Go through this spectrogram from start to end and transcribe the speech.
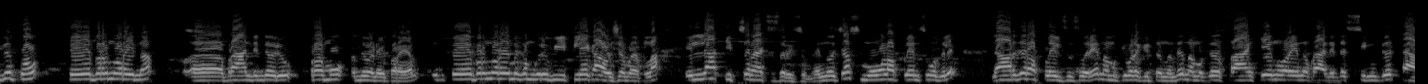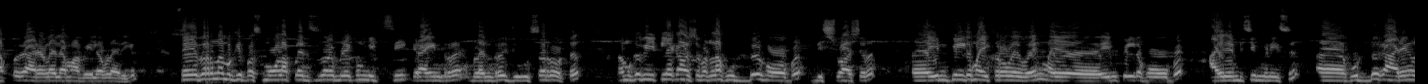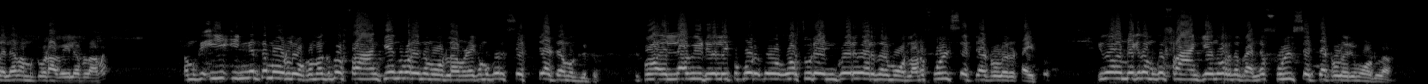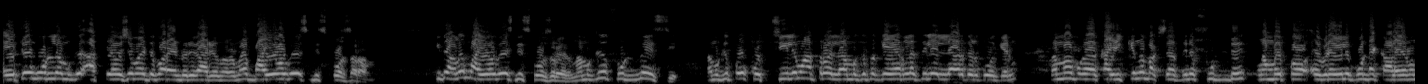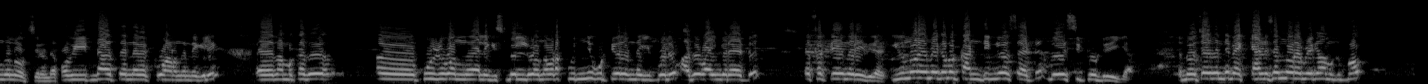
ഇതിപ്പോ ഫേബർ എന്ന് പറയുന്ന ബ്രാൻഡിന്റെ ഒരു പ്രൊമോ എന്ന് വേണമെങ്കിൽ പറയാം. ഫേബർ എന്ന് പറയുമ്പോൾ നമുക്ക് ഒരു വീട്ടിലേക്ക് ആവശ്യമായിട്ടുള്ള എല്ലാ കിച്ചൺ ആക്സസറീസും എന്ന് വെച്ചാൽ സ്മോൾ അപ്ലയൻസ് മുതൽ ലാർജർ അപ്ലയൻസസ് വരെ നമുക്ക് ഇവിടെ കിട്ടുന്നുണ്ട്. നമുക്ക് ഫ്രാങ്കി എന്ന് പറയുന്ന ബ്രാൻഡിന്റെ സിങ്ക് ടാപ്പ് കാര്യങ്ങളെല്ലാം അവൈലബിൾ ആയിരിക്കും. ഫേബർ നമുക്ക് ഇപ്പോൾ സ്മോൾ അപ്ലയൻസസ് പറയുമ്പോഴേക്കും മിക്സി ഗ്രൈൻഡർ ബ്ലെൻഡർ ജ്യൂസർ തൊട്ട് നമുക്ക് വീട്ടിലേക്ക് ആവശ്യമായിട്ടുള്ള hood hob dishwasher inbuilt microwave inbuilt hob island chimneys food കാര്യങ്ങളെല്ലാം നമുക്ക് ഇവിടെ അവൈലബിൾ ആണ്. നമുക്ക് ഈ ഇങ്ങനത്തെ മോഡൽ നോക്കാം. നമുക്ക് ഇപ്പോൾ ഫ്രാങ്കി എന്ന് പറയുന്ന മോഡൽ ആവുമ്പോഴേക്കും നമുക്ക് ഒരു സെറ്റ് ആയിട്ട് നമുക്ക് കിട്ടും. ഇപ്പോൾ എല്ലാ വീടുകളിലും ഇപ്പൊ കുറ- കുറച്ചുകൂടി എൻക്വയറി വരുന്ന ഒരു മോഡലാണ് ഫുൾ സെറ്റ് ആയിട്ടുള്ള ഒരു ടൈപ്പ് ഇത് പറയുമ്പോഴേക്കും നമുക്ക് ഫ്രാങ്കി എന്ന് പറയുന്ന ബ്രാൻഡ് ഫുൾ സെറ്റ് ആയിട്ടുള്ള ഒരു മോഡലാണ് ഏറ്റവും കൂടുതൽ നമുക്ക് അത്യാവശ്യമായിട്ട് പറയേണ്ട ഒരു കാര്യം എന്ന് പറയുമ്പോൾ ബയോവേസ്റ്റ് ഡിസ്പോസർ ആണ്. ഇതാണ് ബയോവേസ്റ്റ് ഡിസ്പോസർ വരുന്നത്. നമുക്ക് ഫുഡ് വേസ്റ്റ് നമുക്കിപ്പോ കൊച്ചിയിൽ മാത്രമല്ല നമുക്കിപ്പോ കേരളത്തിലെ എല്ലായിടത്തും എടുത്ത് നോക്കിയാലും നമ്മൾ കഴിക്കുന്ന ഭക്ഷണത്തിന് ഫുഡ് നമ്മളിപ്പോ എവിടെയെങ്കിലും കൊണ്ട് കളയണം എന്നുള്ള ഓപ്ഷൻ ഉണ്ട് അപ്പൊ വീടിന്റെ അകത്ത് തന്നെ വെക്കുവാണെന്നുണ്ടെങ്കിൽ നമുക്കത് പുഴു വന്ന് അല്ലെങ്കിൽ സ്മെല്ല് വന്ന് അവിടെ കുഞ്ഞു കുട്ടികൾ ഉണ്ടെങ്കിൽ പോലും അത് ഭയങ്കരമായിട്ട് എഫക്ട് ചെയ്യുന്ന രീതിയിലാണ്. ഇതെന്ന് പറയുമ്പോഴേക്കും നമ്മൾ കണ്ടിന്യൂസ് ആയിട്ട് വേസ്റ്റ് ഇട്ടുകൊണ്ടിരിക്കാം എന്ന് വെച്ചാൽ ഇതിന്റെ മെക്കാനിസം എന്ന് പറയുമ്പോഴേക്കും നമുക്കിപ്പോ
